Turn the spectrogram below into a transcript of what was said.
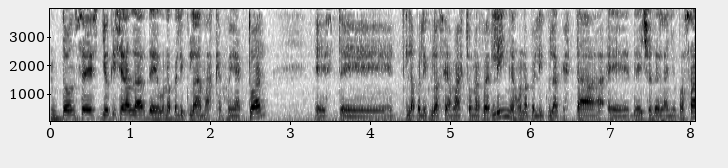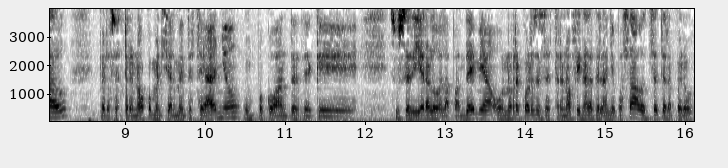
Entonces, yo quisiera hablar de una película además que es muy actual, este, la película se llama Esto no es Berlín, es una película que está, eh, de hecho, del año pasado, pero se estrenó comercialmente este año, un poco antes de que sucediera lo de la pandemia, o no recuerdo si se estrenó a finales del año pasado, etcétera, pero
